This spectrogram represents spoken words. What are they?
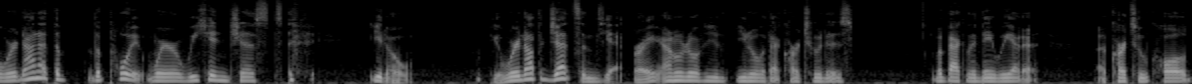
we're not at the the point where we can just you know we're not the Jetsons yet, right? I don't know if you you know what that cartoon is. But back in the day we had a, a cartoon called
